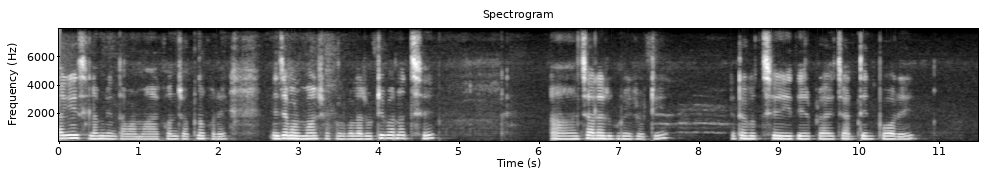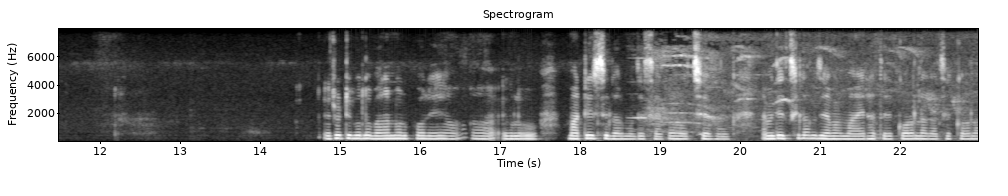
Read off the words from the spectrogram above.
লাগিয়েছিলাম, কিন্তু আমার মা এখন যত্ন করে। এই যে আমার মা সকালবেলা রুটি বানাচ্ছে চালের গুঁড়ির রুটি। এটা হচ্ছে ঈদের প্রায় চার দিন পরে। রুটিগুলো বানানোর পরে এগুলো মাটির চুলার মধ্যে সেঁকা হচ্ছে এবং আমি দেখছিলাম যে আমার মায়ের হাতে করলা গাছে করলা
